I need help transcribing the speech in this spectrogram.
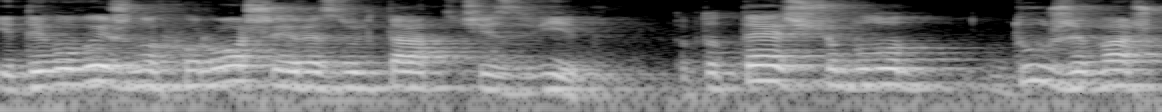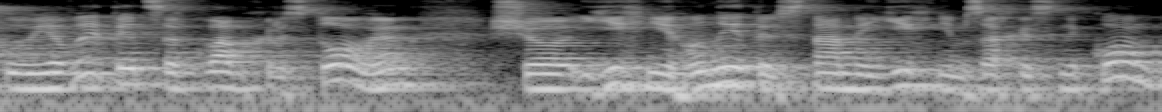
і дивовижно хороший результат чи звіт. Тобто те, що було дуже важко уявити церквам Христовим, що їхній гонитель стане їхнім захисником,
